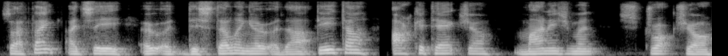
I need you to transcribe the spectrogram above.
So I think I'd say out of distilling out of that data, architecture, management, structure,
